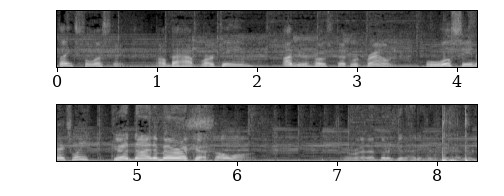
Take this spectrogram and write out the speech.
Thanks for listening. On behalf of our team, I'm your host, Edward Brown. Well, we'll see you next week. Good night, America. So long. All right, I better get out of here. Edward.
